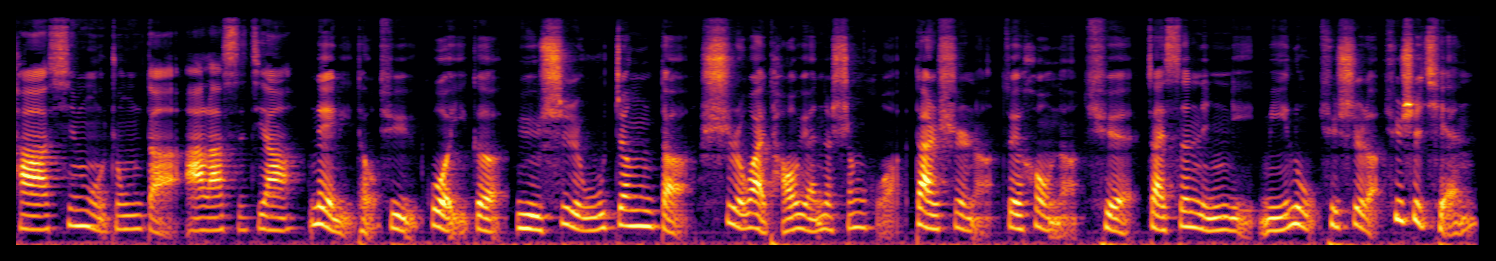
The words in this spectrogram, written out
他心目中的阿拉斯加那里头去过一个与世无争的世外桃源的生活，但是呢，最后呢，却在森林里迷路去世了。去世前，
